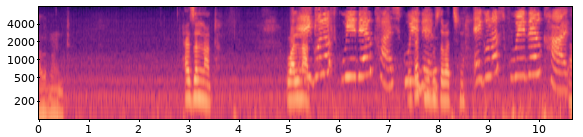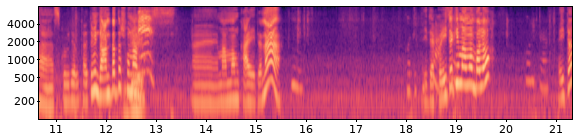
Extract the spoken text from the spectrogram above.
আলমন্ড হ্যাজেলনাট ওয়ালনাট এইগুলো স্কুইডেল খায় ওইটা কি? বুঝতে পারছি না। এইগুলো স্কুইডেল খায়। হ্যাঁ স্কুইডেল খায়। তুমি গানটা তো Yes! হ্যাঁ মামাম খায় এটা না। এই দেখো এইটা কি মামা বলো? কোনটা? এইটা?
